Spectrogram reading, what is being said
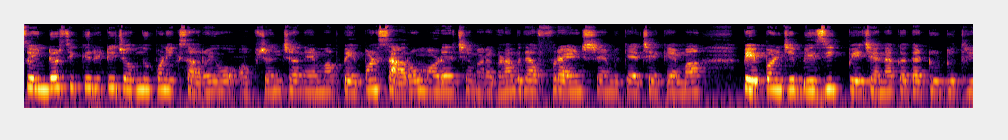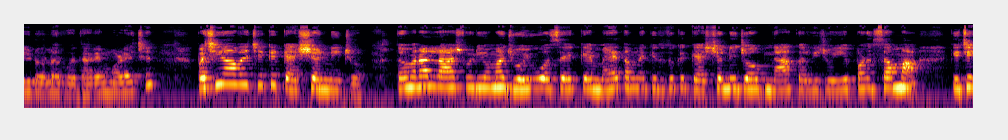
સો ઇન્ડોર સિક્યુરિટી જોબનું પણ એક સારો એવો ઓપ્શન છે અને એમાં પે પણ સારો મળે છે. મારા ઘણા બધા ફ્રેન્ડ્સ એમ કહે છે કે એમાં પે પણ જે બેઝિક પે છે, એના કરતાં ટુ ટુ થ્રી ડોલર વધારે મળે છે. પછી આવે છે કે કેશિયરની જોબ તમારા મારા લાસ્ટ વિડીયોમાં જોયું હશે કે મેં તમને કીધું હતું કે કેશિયરની જોબ ના કરવી જોઈએ, પણ સમા કે જે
